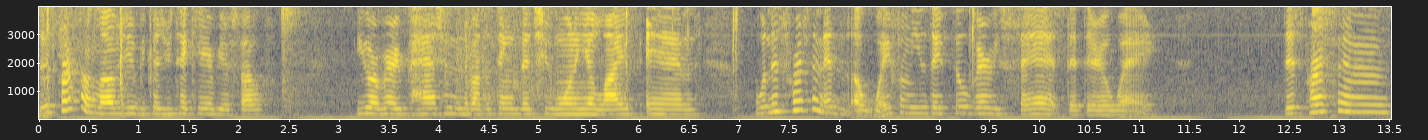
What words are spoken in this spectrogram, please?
This person loves you because you take care of yourself. You are very passionate about the things that you want in your life. And when this person is away from you, they feel very sad that they're away. This person,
